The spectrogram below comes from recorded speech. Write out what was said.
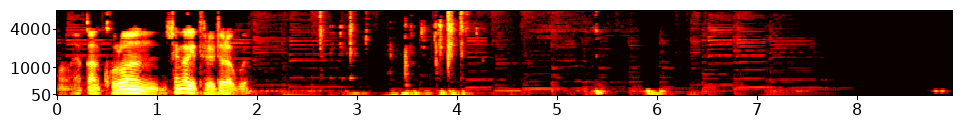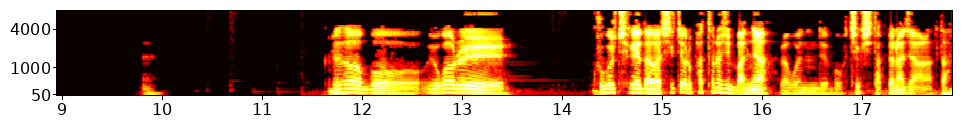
어, 약간 그런 생각이 들더라고요. 네. 그래서 뭐 요거를 구글 측에다가 실제로 파트너십 맞냐? 라고 했는데 뭐 즉시 답변하지 않았다.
